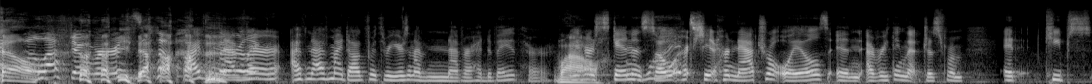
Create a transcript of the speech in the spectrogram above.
The hell? leftovers. I've were never, I've I've my dog for three years, and I've never had to bathe her. Wow. her skin is so her, she, her natural oils and everything that just from it keeps.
